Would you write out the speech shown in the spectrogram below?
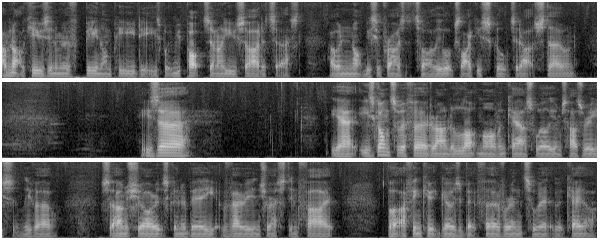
I'm not accusing him of being on PEDs, but if he popped in on a USADA test, I would not be surprised at all. He looks like he's sculpted out of stone. He's uh, yeah, he's gone to the third round a lot more than Khaos Williams has recently, though. So I'm sure it's going to be a very interesting fight. But I think if it goes a bit further into it, that Chaos,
